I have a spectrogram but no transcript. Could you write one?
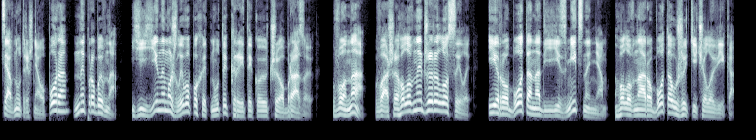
Ця внутрішня опора непробивна, її неможливо похитнути критикою чи образою. Вона ваше головне джерело сили, і робота над її зміцненням головна робота у житті чоловіка.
